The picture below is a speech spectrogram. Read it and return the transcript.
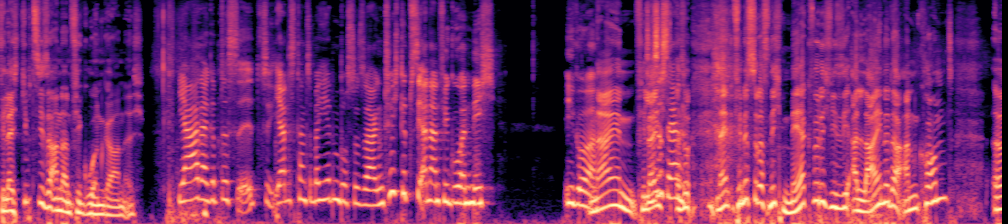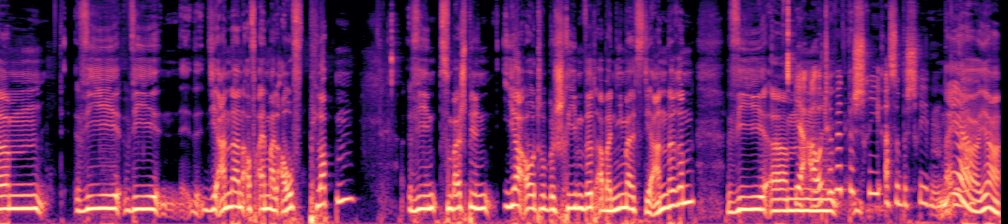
Vielleicht gibt's diese anderen Figuren gar nicht. Ja, da gibt es, äh, ja, das kannst du bei jedem Buch so sagen. Natürlich gibt es die anderen Figuren nicht. Igor. Nein, vielleicht, also, nein, findest du das nicht merkwürdig, wie sie alleine da ankommt? Ähm, wie, wie die anderen auf einmal aufploppen? Wie zum Beispiel ihr Auto beschrieben wird, aber niemals die anderen. Wie ähm, Ihr Auto wird beschrieben. Achso, beschrieben. Naja, ja.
